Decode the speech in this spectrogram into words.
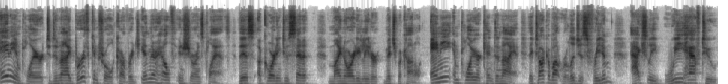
any employer to deny birth control coverage in their health insurance plans. This, according to Senate Minority Leader Mitch McConnell. Any employer can deny it. They talk about religious freedom. Actually, we have to,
